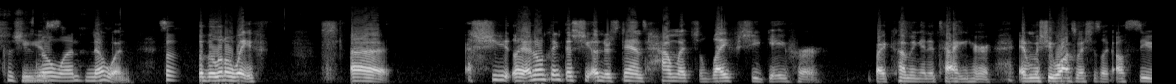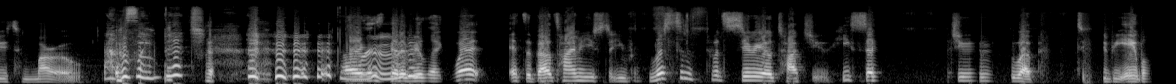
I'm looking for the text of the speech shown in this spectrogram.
Because she's no one. no one. So the little waif, uh, she like I don't think that she understands how much life she gave her by coming and attacking her. And when she walks away, she's like, "I'll see you tomorrow." I was like, bitch. Arya's gonna be like, "What? It's about time you st- you listen to what Syrio taught you. He set you up to, be able."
